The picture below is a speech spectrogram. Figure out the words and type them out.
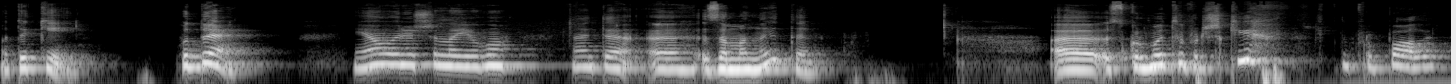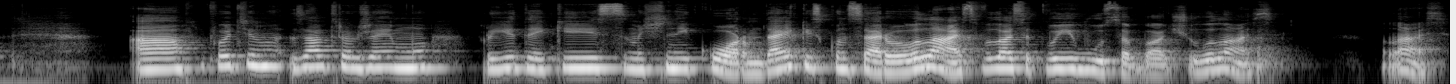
Отакий. Куди? Я вирішила його, знаєте, е, заманити, е, скормити вершки, щоб пропали. А потім завтра вже йому приїде якийсь смачний корм, да, якісь консерви. Вилазь, вилазь, я твої вуса бачу, вилазь. Вилазь.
